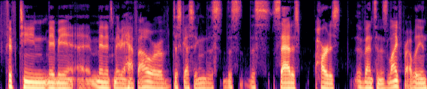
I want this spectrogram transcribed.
15 maybe uh, minutes maybe a half hour of discussing this this this saddest hardest events in his life probably and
